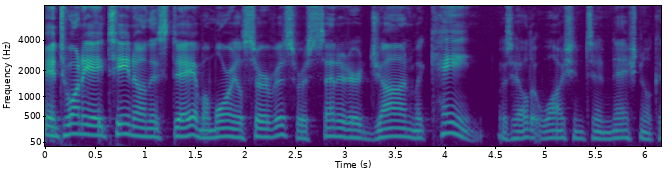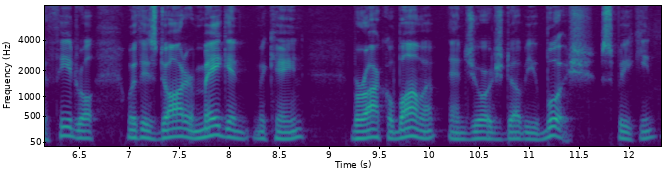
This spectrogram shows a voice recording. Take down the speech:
In 2018, on this day, a memorial service for Senator John McCain was held at Washington National Cathedral with his daughter Meghan McCain, Barack Obama, and George W. Bush speaking.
